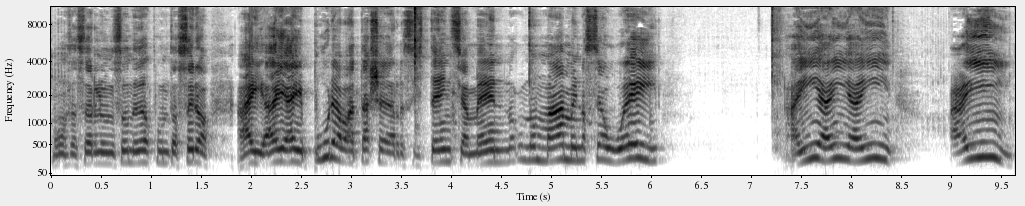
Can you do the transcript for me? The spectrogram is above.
Vamos a hacerle un zoom de 2.0. Ay, ay, ay, pura batalla de resistencia, men. No, no mames, no sea wey. Ahí, ahí, ahí. Ahí.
